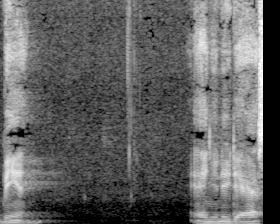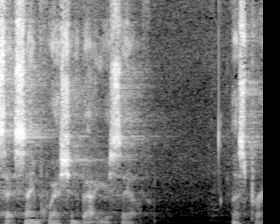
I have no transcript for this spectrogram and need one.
been? And you need to ask that same question about yourself. Let's pray.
